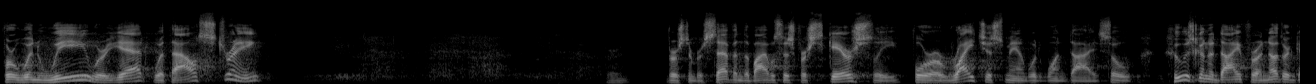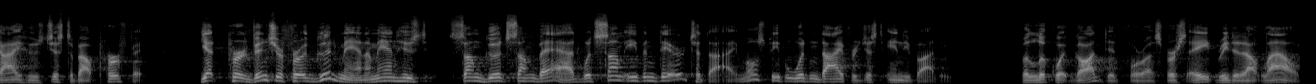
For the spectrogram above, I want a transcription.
For when we were yet without strength, verse number seven, the Bible says, For scarcely for a righteous man would one die. So who's going to die for another guy who's just about perfect? Yet peradventure for a good man, a man who's some good, some bad, would some even dare to die? Most people wouldn't die for just anybody. But look what God did for us. Verse 8, read it out loud.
